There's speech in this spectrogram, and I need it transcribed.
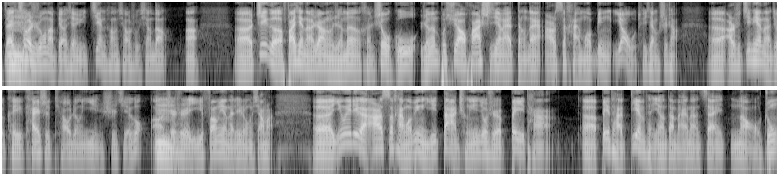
在测试中呢表现与健康小鼠相当啊。呃，这个发现呢，让人们很受鼓舞。人们不需要花时间来等待阿尔茨海默病药物推向市场，呃，而是今天呢就可以开始调整饮食结构啊，这是一方面的这种想法。呃，因为这个阿尔茨海默病一大成因就是贝塔，呃，贝塔淀粉样蛋白呢在脑中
